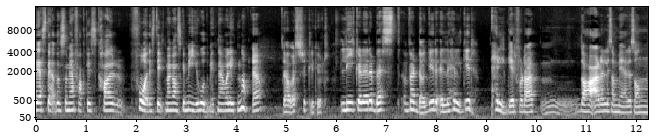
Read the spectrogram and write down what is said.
det stedet som jeg faktisk har forestilt meg ganske mye i hodet mitt da jeg var liten. da. ja, det hadde vært skikkelig kult. Liker dere best hverdager eller helger? Helger, for da mm, da er det liksom mer sånn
